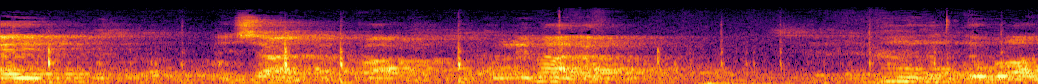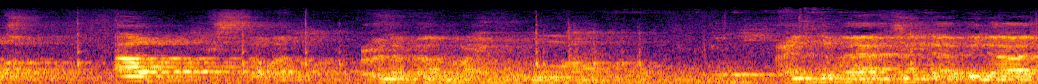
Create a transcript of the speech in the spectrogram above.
أي إنسان أبقى يقول لماذا؟ الدورات التوراة أكثر العلماء رحمه الله عندما يأتي إلى بلاد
